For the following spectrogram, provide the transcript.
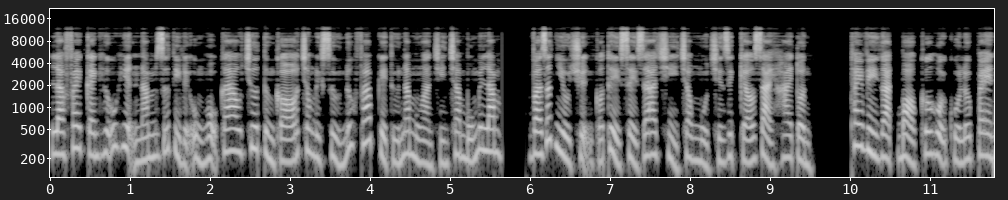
là phe cánh hữu hiện nắm giữ tỷ lệ ủng hộ cao chưa từng có trong lịch sử nước Pháp kể từ năm 1945 và rất nhiều chuyện có thể xảy ra chỉ trong một chiến dịch kéo dài 2 tuần. Thay vì gạt bỏ cơ hội của Le Pen,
